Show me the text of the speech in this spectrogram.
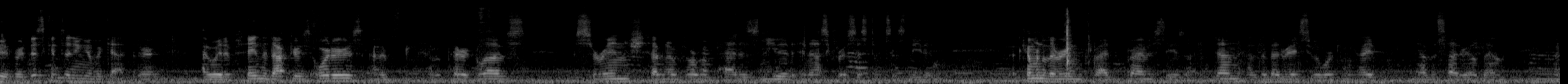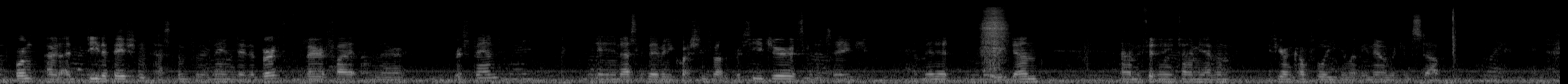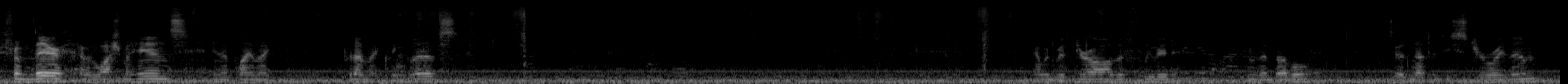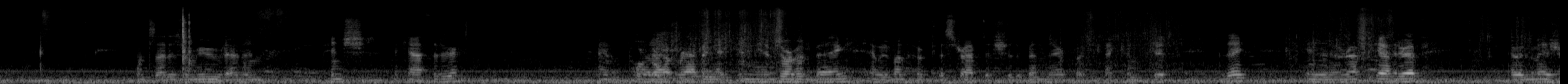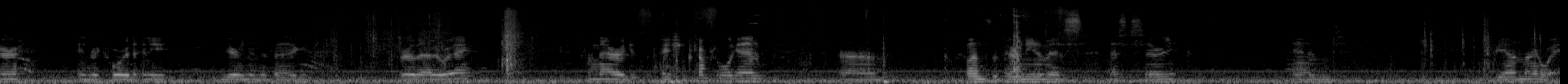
Okay, for discontinuing of a catheter, I would obtain the doctor's orders, I would have a pair of gloves, a syringe, have an absorbent pad as needed, and ask for assistance as needed. I would come into the room, provide privacy as I've done, have the bed raised to a working height, and have the side rail down. I would, inform, I would ID the patient, ask them for their name, date of birth, and verify it on their wristband, and ask if they have any questions about the procedure. It's going to take a minute and be done. Um, if at any time you have them, if you're uncomfortable, you can let me know and we can stop. From there, I would wash my hands and apply my, put on my clean gloves. I would withdraw the fluid from the bubble so as not to destroy them. Once that is removed, I then pinch the catheter pull it out, wrapping it in the absorbent bag. I would have unhooked the strap that should have been there, but I couldn't fit today. And then I wrap the catheter up. I would measure and record any urine in the bag. Throw that away. From there, I get the patient comfortable again. Um, cleanse the perineum as necessary, and be on my way.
